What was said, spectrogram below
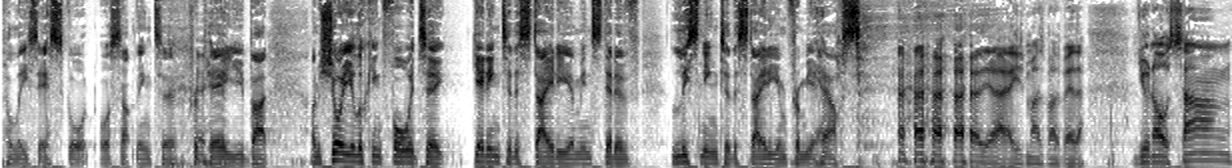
police escort or something to prepare you. But I'm sure you're looking forward to getting to the stadium instead of listening to the stadium from your house. yeah, it's much much better. You know, some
